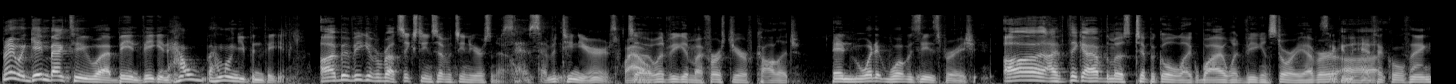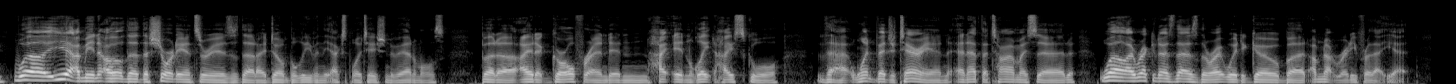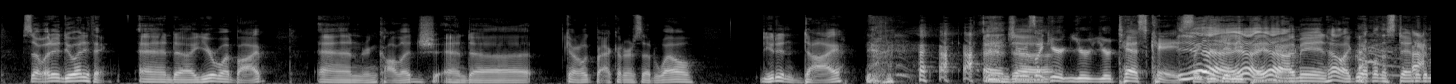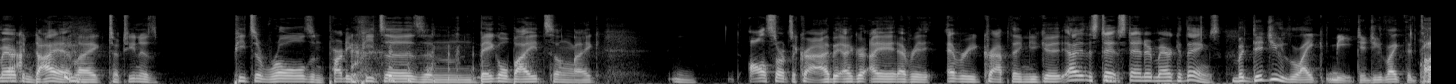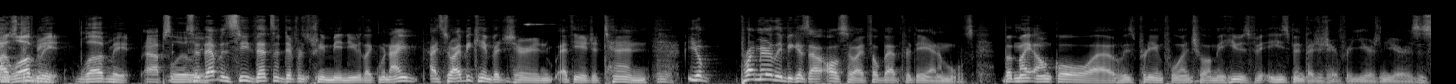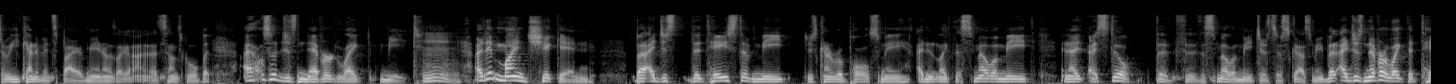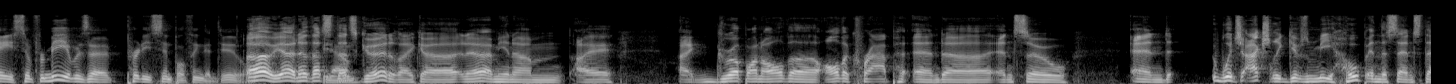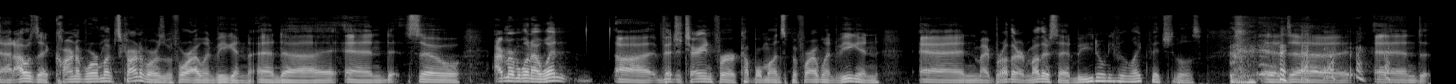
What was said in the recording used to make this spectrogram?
but anyway, getting back to uh, being vegan, how how long you been vegan? I've been vegan for about 16, 17 years now. Seventeen years. Wow. So I went vegan my first year of college. And what what was the inspiration? Uh, I think I have the most typical like why I went vegan story ever. Like an Uh, ethical thing. Well, yeah, I mean, oh, the the short answer is that I don't believe in the exploitation of animals. But uh, I had a girlfriend in high, in late high school that went vegetarian, and at the time I said, "Well, I recognize that as the right way to go, but I'm not ready for that yet." So I didn't do anything, and uh, a year went by, and in college, and uh, kind of looked back at her and said, "Well." You didn't die, and She was uh, like your your your test case. yeah, like yeah, pig yeah. I mean, hell, I grew up on the standard American diet, like Totino's pizza rolls and party pizzas and bagel bites and like all sorts of crap. I, I, I ate every every crap thing you could. I, the sta- standard American things. but did you like meat? Did you like the taste? I love meat. Loved meat. Absolutely. So that was see that's the difference between me and you. Like when I, I so I became vegetarian at the age of ten. Mm. You know, primarily because I, also I feel bad for the animals. But my uncle, uh, who's pretty influential, I mean, he was he's been vegetarian for years and years, and so he kind of inspired me. And I was like, oh, that sounds cool. But I also just never liked meat. Mm. I didn't mind chicken. But I just the taste of meat just kind of repulsed me. I didn't like the smell of meat, and I, I still the, the the smell of meat just disgusts me. But I just never liked the taste. So for me, it was a pretty simple thing to do. Oh yeah, no, that's You know? that's good. Like, uh, no, I mean, um, I I grew up on all the all the crap, and uh, and so and which actually gives me hope in the sense that I was a carnivore amongst carnivores before I went vegan, and uh, and so I remember when I went uh, vegetarian for a couple months before I went vegan. And my brother and mother said, "But you don't even like vegetables," and uh, and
